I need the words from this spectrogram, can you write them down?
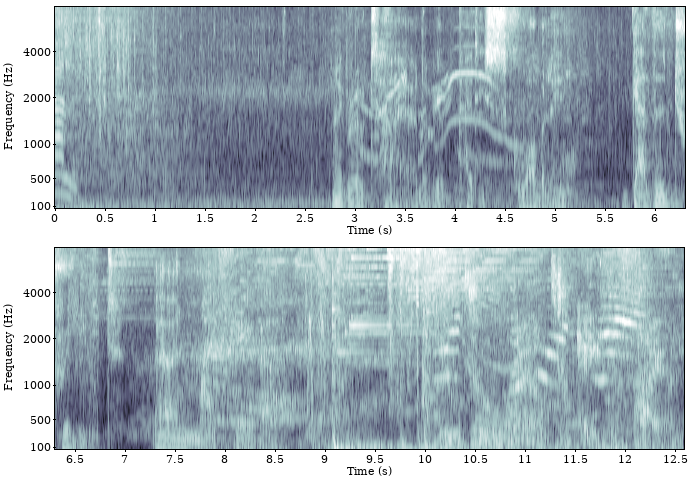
Choose a talent. I grow tired of your petty squabbling. Gather tribute. Earn my favor. You do well to aid the Fire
